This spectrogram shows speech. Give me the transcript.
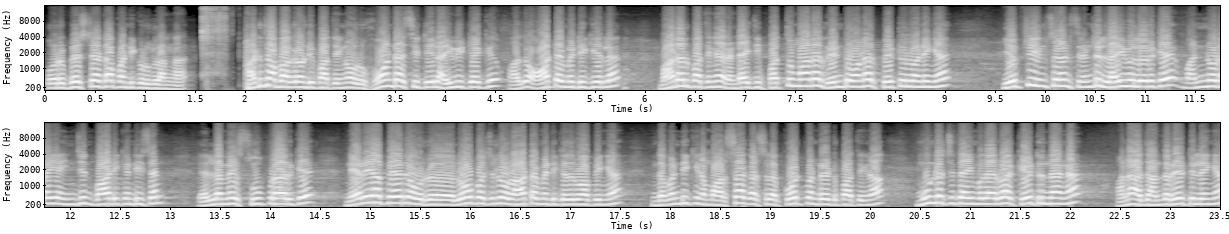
ஒரு பெஸ்ட் ரேட்டாக பண்ணி கொடுக்கலாங்க. அடுத்தா பார்க்குற வண்டி பார்த்தீங்கன்னா ஒரு ஹோண்டா சிட்டியில் ஐவி டேக்கு அதுவும் ஆட்டோமேட்டிக் இயரில் மாடல் பார்த்தீங்கன்னா ரெண்டாயிரத்தி பத்து மாடல் ரெண்டு ஓனர் பெட்ரோல் வண்டிங்க. எஃப்சி இன்சூரன்ஸ் ரெண்டு லைவில் இருக்கு. மண்ணுடைய இன்ஜின் பாடி கண்டிஷன் எல்லாமே சூப்பராக இருக்குது நிறையா பேர் ஒரு லோ பட்ஜெட்டில் ஒரு ஆட்டோமேட்டிக் எதிர்பார்ப்பீங்க. இந்த வண்டிக்கு நம்ம அர்சா கர்ஸில் கோட் பண்ணுற ரேட்டு பார்த்தீங்கன்னா மூணு லட்சத்தி ஐம்பதாயிரரூபா கேட்டிருந்தாங்க. ஆனால் அது அந்த ரேட் இல்லைங்க.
